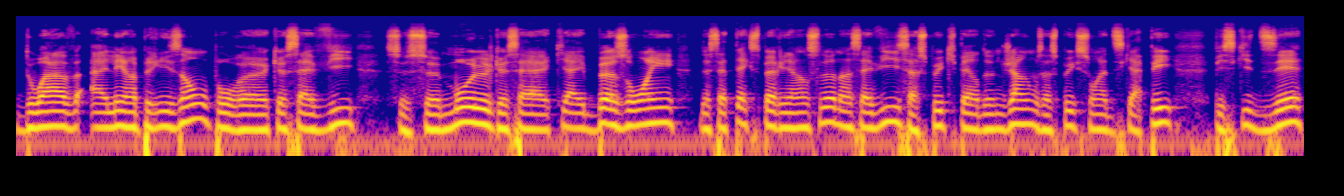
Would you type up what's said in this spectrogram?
doive aller en prison pour euh, que sa vie se, moule, que ça, qu'il ait besoin de cette expérience-là dans sa vie. Ça se peut qu'il perde une jambe, ça se peut qu'il soit handicapé. Puis ce qu'il disait,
